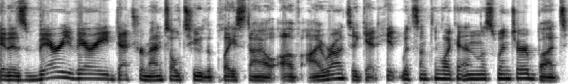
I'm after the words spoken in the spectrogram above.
it is very, very detrimental to the playstyle of Ira to get hit with something like an Endless Winter, but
